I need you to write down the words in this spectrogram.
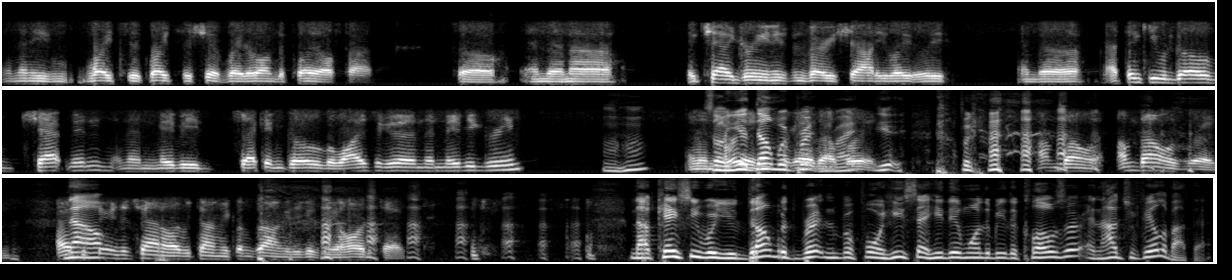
and then he rights it, rights the ship right along the playoff time. So, and then uh, like Chad Green, he's been very shoddy lately. And uh, I think you would go Chapman, and then maybe second go Loaisiga, and then maybe Green. Mm-hmm. So Britton, you're done with Britton, right? Britton. You, I'm done. With, I'm done with Britton. I have Now- to change the channel every time he comes on because he gives me a heart attack. now, Casey, were you done with Britton before he said he didn't want to be the closer? And how'd you feel about that?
